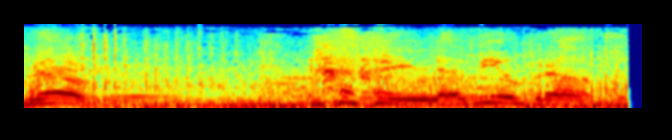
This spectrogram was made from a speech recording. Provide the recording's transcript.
Bro, I love you, bro.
